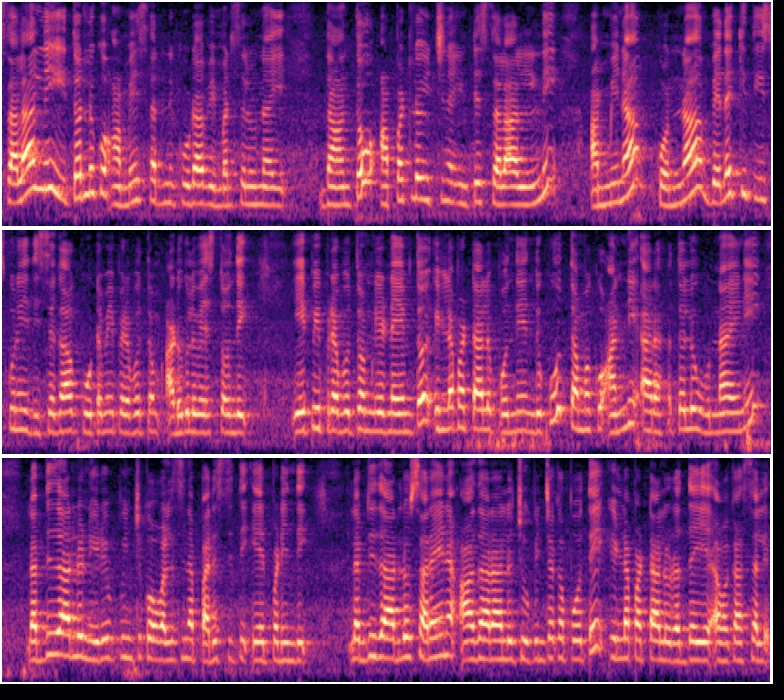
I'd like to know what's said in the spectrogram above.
స్థలాల్ని ఇతరులకు అమ్మేశారని కూడా విమర్శలున్నాయి దాంతో అప్పట్లో ఇచ్చిన ఇంటి స్థలాలని అమ్మినా కొన్నా వెనక్కి తీసుకునే దిశగా కూటమి ప్రభుత్వం అడుగులు వేస్తోంది. ఏపీ ప్రభుత్వం నిర్ణయంతో ఇళ్ళ పట్టాలు పొందేందుకు తమకు అన్ని అర్హతలు ఉన్నాయని లబ్ధిదారులు నిరూపించుకోవలసిన పరిస్థితి ఏర్పడింది. లబ్ధిదారులు సరైన ఆధారాలు చూపించకపోతే ఇళ్ళ పట్టాలు రద్దయ్యే అవకాశాలు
